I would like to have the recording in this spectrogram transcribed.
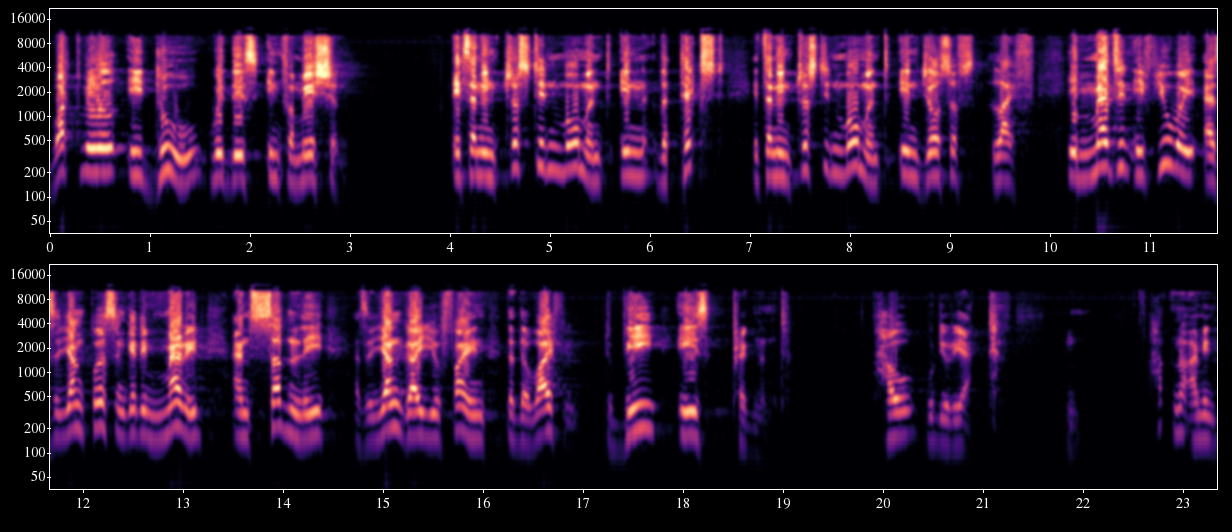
What will he do with this information? It's an interesting moment in the text. It's an interesting moment in Joseph's life. Imagine if you were, as a young person, getting married, and suddenly, as a young guy, you find that the wife to be is pregnant. How would you react? Hmm? No, I mean,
